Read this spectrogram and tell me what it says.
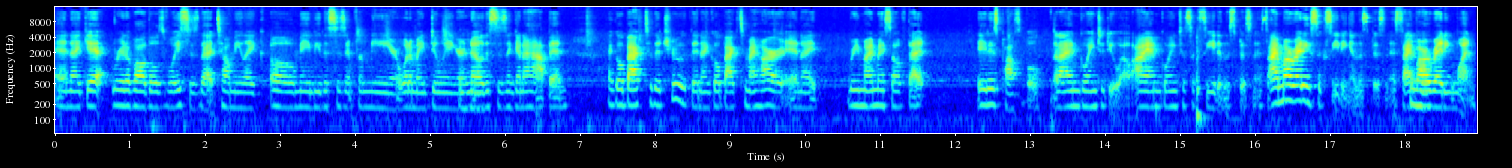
And I get rid of all those voices that tell me, like, oh, maybe this isn't for me, or what am I doing, or no, Mhm. this isn't going to happen. I go back to the truth and I go back to my heart and I remind myself that it is possible, that I am going to do well. I am going to succeed in this business. I'm already succeeding in this business. I've Mhm. already won.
